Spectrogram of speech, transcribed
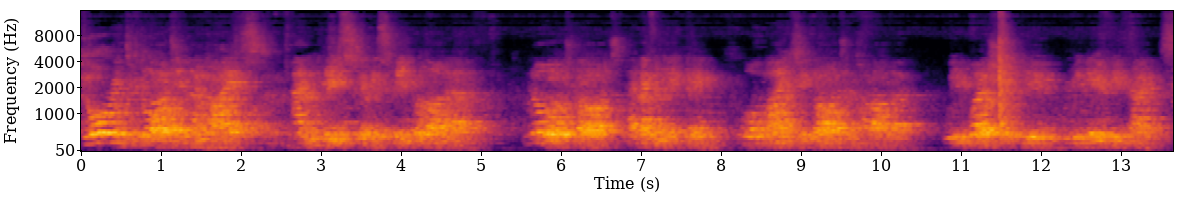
Glory to God in the highest, and peace to his people on earth. Lord God, heavenly King, almighty God and Father, we worship you, we give you thanks,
